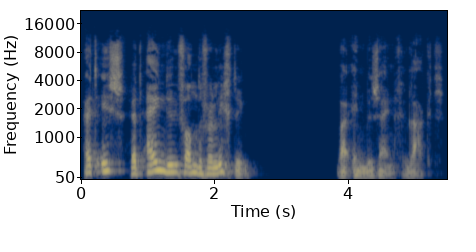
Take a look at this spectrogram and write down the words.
Het is het einde van de verlichting waarin we zijn geraakt.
